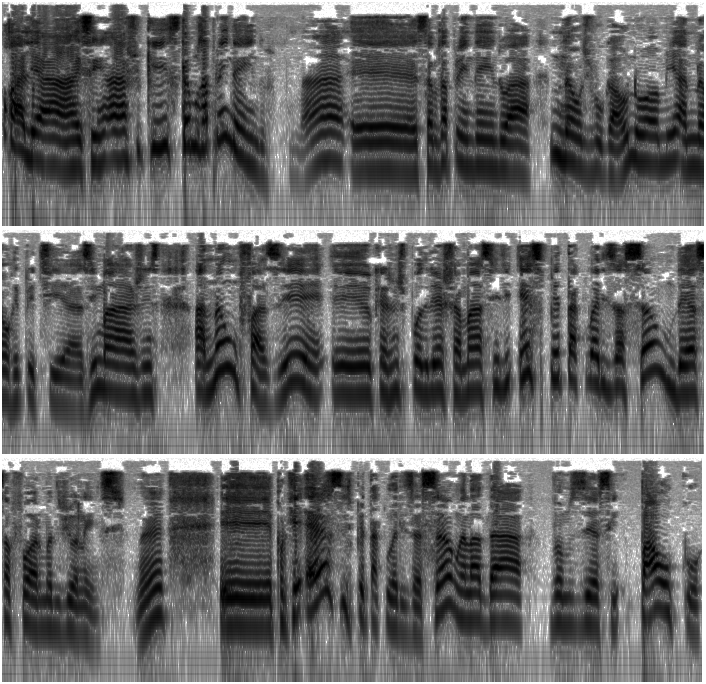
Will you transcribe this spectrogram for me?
Olha, assim, acho que estamos aprendendo. Né? É, estamos aprendendo a não divulgar o nome, a não repetir as imagens, a não fazer é, o que a gente poderia chamar assim, de espetacularização dessa forma de violência. Né? É, porque essa espetacularização, ela dá, vamos dizer assim, palco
